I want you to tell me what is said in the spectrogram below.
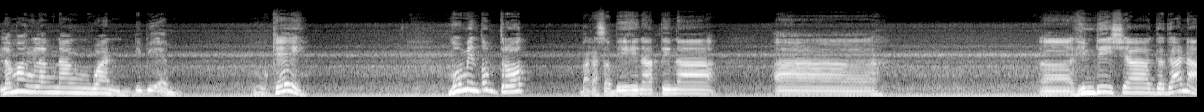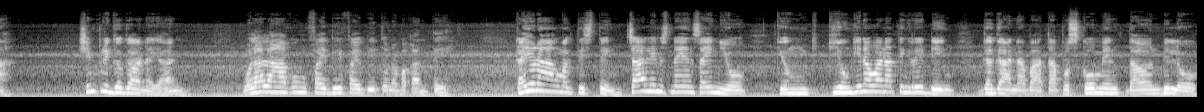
Lamang lang ng 1 dBm. Okay. Moment of truth, baka sabihin natin na ah ah, hindi siya gagana. Siyempre gagana yan. Wala lang akong 5v5 dito na bakante. Kayo na ang magtesting. Challenge na yan sa inyo. Yung, yung ginawa nating reading, gagana ba? Tapos comment down below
